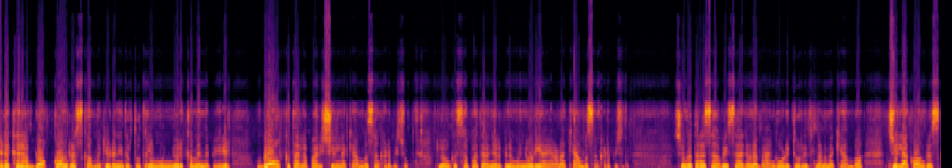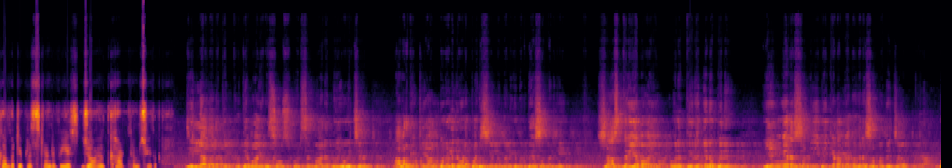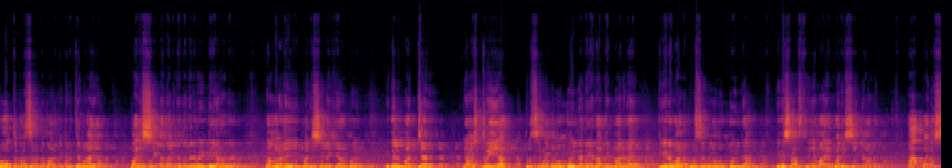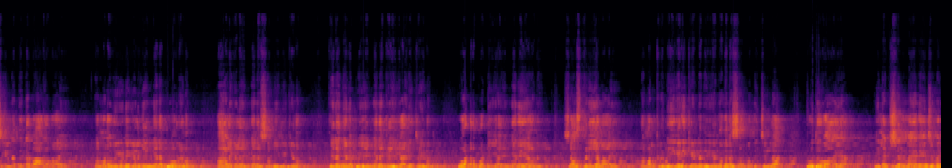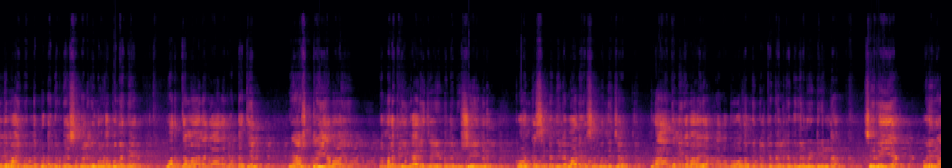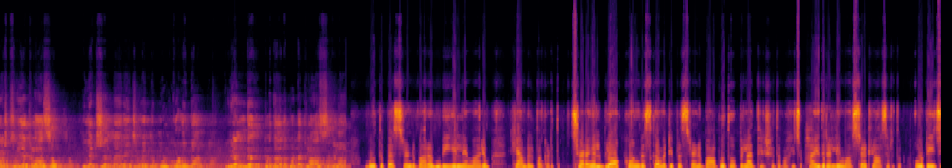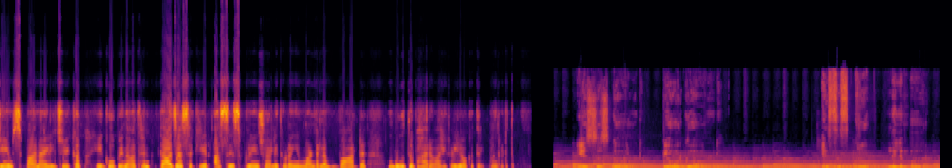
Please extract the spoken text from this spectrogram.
Edakkara block Congress കമ്മിറ്റിയുടെ നേതൃത്വത്തിൽ മുന്നൊരുക്കം എന്ന പേരിൽ ബ്ലോക്ക് തല പരിശീലന ക്യാമ്പ് സംഘടിപ്പിച്ചു. ലോക്സഭാ തെരഞ്ഞെടുപ്പിന് മുന്നോടിയായാണ് ക്യാമ്പ് സംഘടിപ്പിച്ചത്. ചുങ്കത്തറ സർവീസ് സഹകരണ ബാങ്ക് ഓഡിറ്റോറിയത്തിൽ നടന്ന ക്യാമ്പ് ജില്ലാ Congress committee president V S Joy ഉദ്ഘാടനം ചെയ്തു. ജില്ലാ തലത്തിൽ കൃത്യമായ റിസോഴ്സ് പേഴ്സൺമാരെ നിയോഗിച്ച് അവർക്ക് ക്യാമ്പുകളിലൂടെ പരിശീലനം നൽകി നിർദ്ദേശം നൽകി ശാസ്ത്രീയമായി ഒരു തിരഞ്ഞെടുപ്പിന് എങ്ങനെ സമീപിക്കണം എന്നതിനെ സംബന്ധിച്ച് ബൂത്ത് പ്രസിഡന്റുമാർക്ക് കൃത്യമായ പരിശീലനം നൽകുന്നതിന് വേണ്ടിയാണ് നമ്മളുടെ ഈ പരിശീലന ക്യാമ്പ്. ഇതിൽ മറ്റ് രാഷ്ട്രീയ പ്രസംഗങ്ങളൊന്നുമില്ല നേതാക്കന്മാരുടെ ഗീർവാണ പ്രസംഗങ്ങളൊന്നുമില്ല. ഇത് ശാസ്ത്രീയമായ പരിശീലനമാണ്. ആ പരിശീലനത്തിന്റെ ഭാഗമായി നമ്മുടെ വീടുകളിൽ എങ്ങനെ പോകണം ആളുകളെ എങ്ങനെ സമീപിക്കണം തിരഞ്ഞെടുപ്പ് എങ്ങനെ കൈകാര്യം ചെയ്യണം വോട്ടർ പട്ടിക എങ്ങനെയാണ് ശാസ്ത്രീയമായി നമ്മൾ ക്രമീകരിക്കേണ്ടത് എന്നതിനെ സംബന്ധിച്ചുള്ള പൊതുവായ ഇലക്ഷൻ മാനേജ്മെന്റുമായി ബന്ധപ്പെട്ട നിർദ്ദേശം നൽകുന്നതോടൊപ്പം തന്നെ വർത്തമാന കാലഘട്ടത്തിൽ രാഷ്ട്രീയമായി നമ്മൾ കൈകാര്യം ചെയ്യേണ്ടുന്ന വിഷയങ്ങളിൽ കോൺഗ്രസിന്റെ നിലപാടിനെ സംബന്ധിച്ച് പ്രാഥമികമായ അവബോധം നിങ്ങൾക്ക് നൽകുന്നതിന് വേണ്ടിയുള്ള ചെറിയ ഒരു രാഷ്ട്രീയ ക്ലാസും ഇലക്ഷൻ മാനേജ്മെന്റും ഉൾക്കൊള്ളുന്ന രണ്ട് പ്രധാനപ്പെട്ട ക്ലാസ്സുകളാണ്. ബൂത്ത് പ്രസിഡന്റുമാരും ബി എൽ എമാരും ക്യാമ്പിൽ പങ്കെടുത്തു. ചടങ്ങിൽ block Congress committee president Babu Thoppil അധ്യക്ഷത വഹിച്ചു. ഹൈദരലി മാസ്റ്റർ ക്ലാസ് എടുത്തു. O T James Panayil Jacob A Gopinathan Thaja Zakir Azeez Priyanchali തുടങ്ങി മണ്ഡലം വാർഡ് ബൂത്ത് ഭാരവാഹികൾ യോഗത്തിൽ പങ്കെടുത്തു. Gold pure gold. Group Nilambur.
